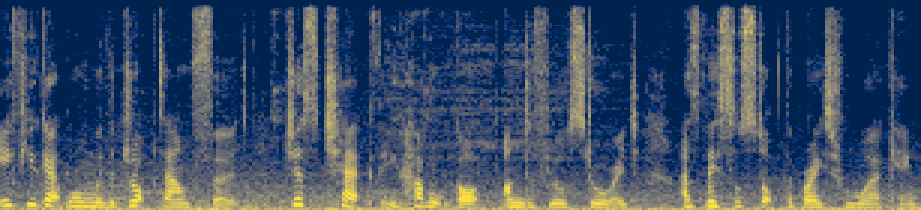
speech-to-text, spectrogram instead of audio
If you get one with a drop-down foot, just check that you haven't got underfloor storage as this will stop the brace from working.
